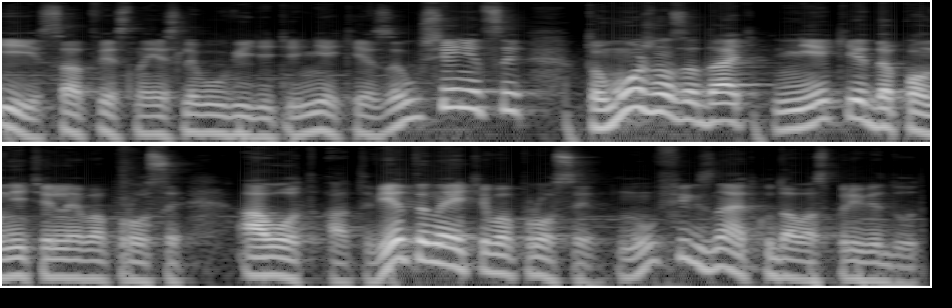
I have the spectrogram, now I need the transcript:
И, соответственно, если вы увидите некие заусеницы, то можно задать некие дополнительные вопросы. А вот ответы на эти вопросы, ну фиг знает, куда вас приведут.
